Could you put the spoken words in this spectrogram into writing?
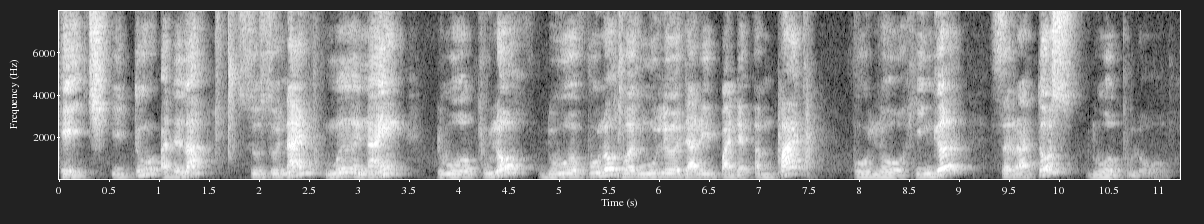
H itu adalah susunan menaik 20 20 bermula daripada 40 hingga 120.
